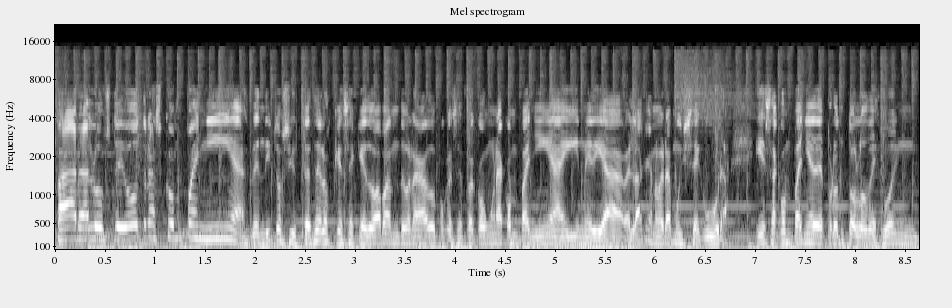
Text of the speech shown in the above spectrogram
para los de otras compañías. Bendito si usted es de los que se quedó abandonado porque se fue con una compañía ahí media, ¿verdad? Que no era muy segura. Y esa compañía de pronto lo dejó en,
